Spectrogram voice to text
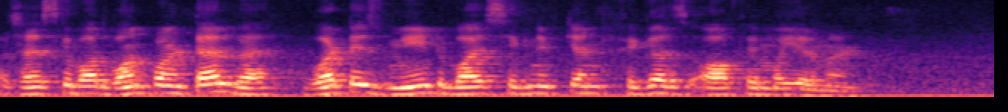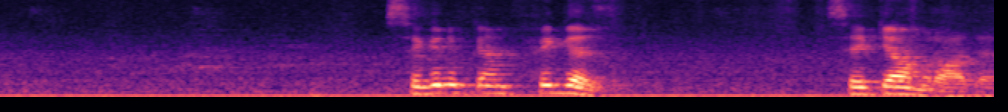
अच्छा इसके बाद 1.12 है। What is meant by significant figures of a measurement significant figures से क्या मुराद है?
